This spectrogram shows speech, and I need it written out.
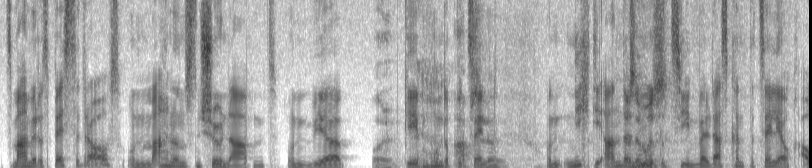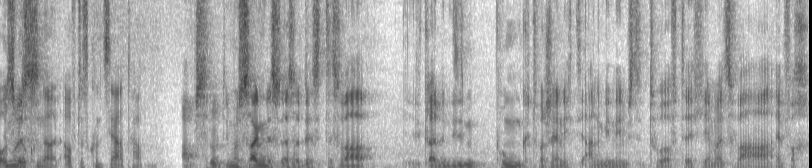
jetzt machen wir das Beste draus und machen uns einen schönen Abend und wir Voll. geben ja, 100 Prozent. Und nicht die anderen also runterziehen, muss, weil das kann tatsächlich auch Auswirkungen muss, auf das Konzert haben. Absolut. Ich muss sagen, das, also das, das war gerade in diesem Punkt wahrscheinlich die angenehmste Tour, auf der ich jemals war. Einfach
